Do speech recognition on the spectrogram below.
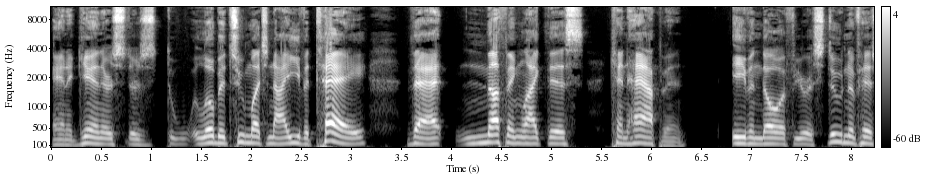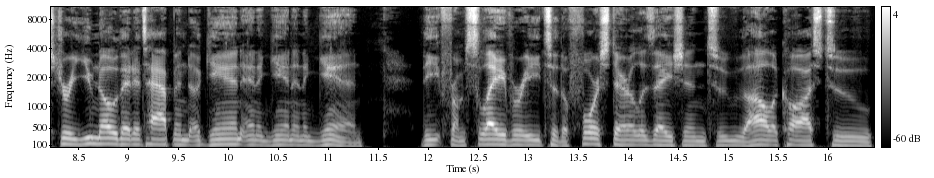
And again, there's there's a little bit too much naivete that nothing like this can happen. Even though if you're a student of history, you know that it's happened again and again and again. The from slavery to the forced sterilization to the Holocaust to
